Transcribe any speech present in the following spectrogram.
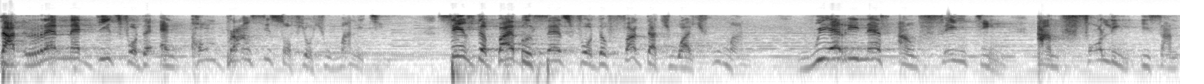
that remedies for the encumbrances of your humanity. Since the Bible says, for the fact that you are human, weariness and fainting and falling is an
